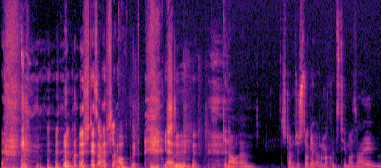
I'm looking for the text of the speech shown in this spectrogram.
du stehst auf dem Schlauch, gut. Ähm, genau, ähm, Stammtisch soll gleich auch noch mal kurz Thema sein.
